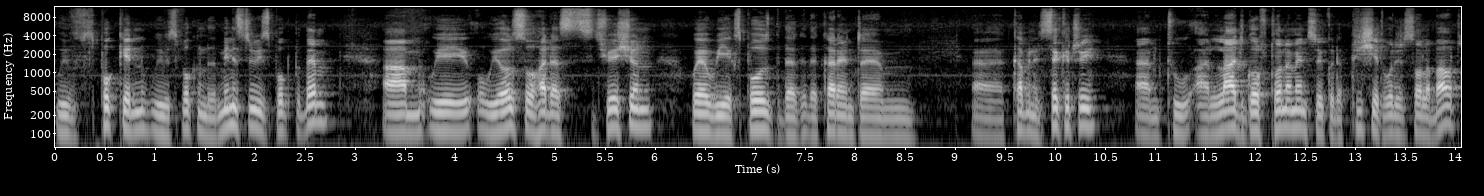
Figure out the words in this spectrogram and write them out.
we've spoken. We've spoken to the ministry. We spoke to them. Um, we we also had a situation where we exposed the the current um, uh, cabinet secretary um, to a large golf tournament, so he could appreciate what it's all about.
